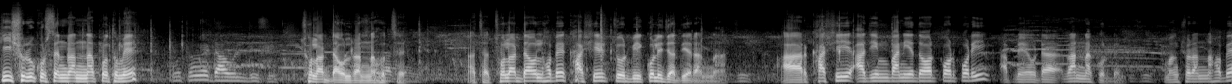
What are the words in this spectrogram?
কি শুরু করছেন রান্না প্রথমে? প্রথমে ডাউল দিছি। ছোলার ডাউল রান্না হচ্ছে। আচ্ছা ছোলার ডাউল হবে খাসির চর্বি কলিজা দিয়ে রান্না। আর খাসি আজিম বানিয়ে দেওয়ার পর পরই আপনি ওটা রান্না করবেন। মাংস রান্না হবে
